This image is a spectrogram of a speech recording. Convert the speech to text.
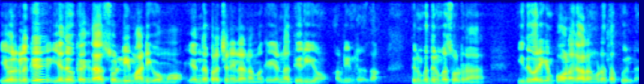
இவர்களுக்கு ஏதோ க- ஏதாவது சொல்லி மாட்டிக்குவோமோ எந்த பிரச்சனையில் நமக்கு என்ன தெரியும் அப்படின்றது தான். திரும்ப திரும்ப சொல்கிறேன் இது வரைக்கும் போன காலம் கூட தப்பு இல்லை.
